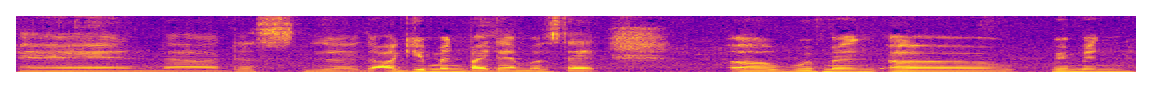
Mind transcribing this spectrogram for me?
and uh, this, the the argument by them was that uh, women uh, women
